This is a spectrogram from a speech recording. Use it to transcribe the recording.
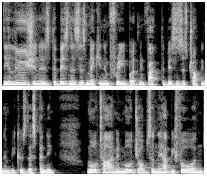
the illusion is the business is making them free, but in fact, the business is trapping them because they're spending more time in more jobs than they had before. And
